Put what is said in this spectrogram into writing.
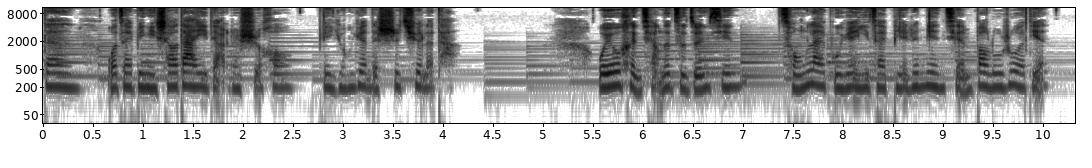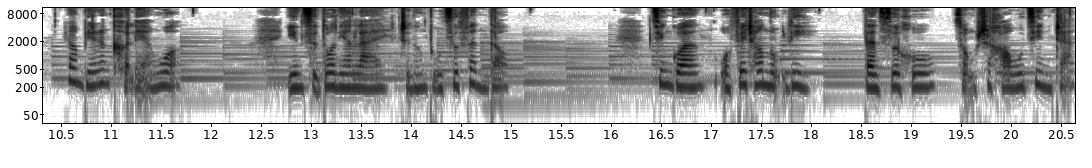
但我在比你稍大一点的时候，便永远的失去了她。我有很强的自尊心，从来不愿意在别人面前暴露弱点，让别人可怜我，因此多年来只能独自奋斗。尽管我非常努力，但似乎总是毫无进展。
